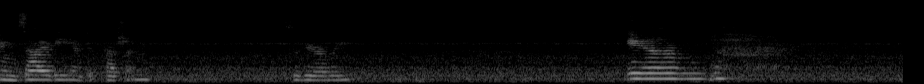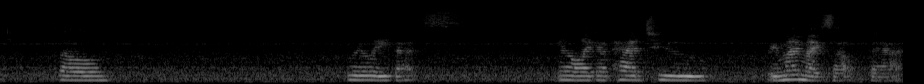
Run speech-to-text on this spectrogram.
anxiety and depression severely. And so really that's you know like I've had to remind myself that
